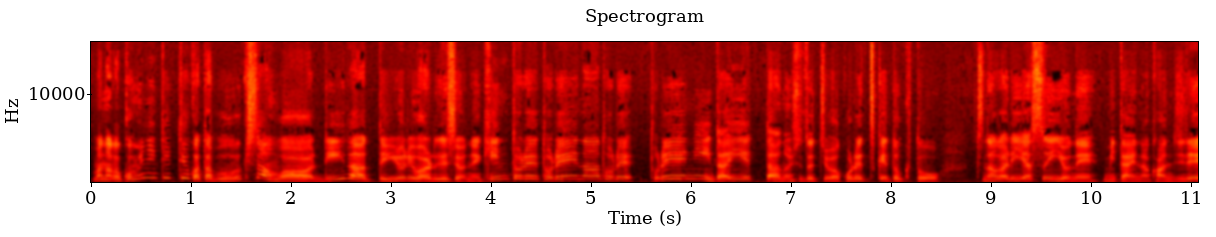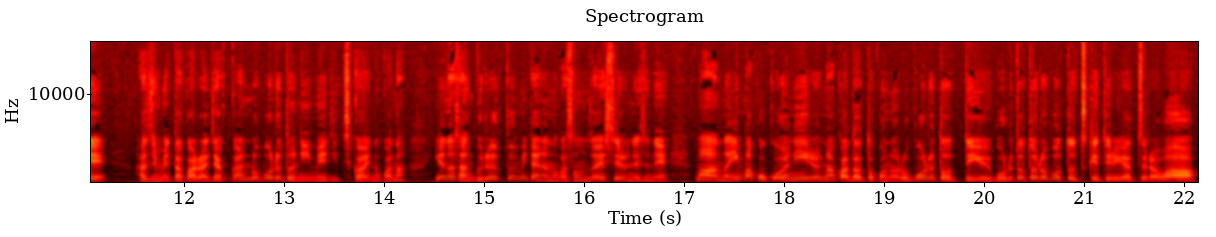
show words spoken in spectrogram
まあなんかコミュニティっていうか多分ウキさんはリーダーっていうよりはあれですよね。筋トレ、トレーナー、トレ、トレーニー、ダイエッターの人たちはこれつけとくとつながりやすいよね、みたいな感じで、始めたから若干ロボルトにイメージ近いのかな。ゆうなさんグループみたいなのが存在してるんですね。まああの今ここにいる中だとこのロボルトっていうボルトとロボットつけてるやつらは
